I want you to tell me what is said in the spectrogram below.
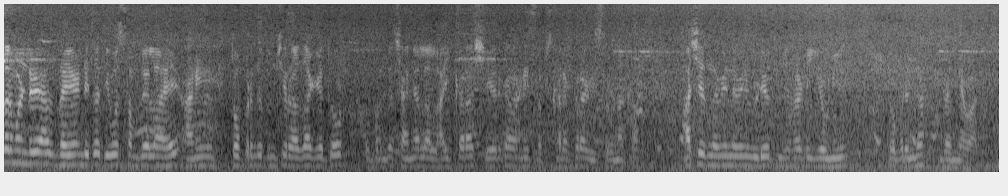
तर मंडळी आज दहीहंडीचा दिवस संपलेला आहे आणि तोपर्यंत तुमची रजा घेतो. तोपर्यंत चॅनलला लाईक करा शेअर करा आणि सबस्क्राईब करा विसरू नका. असेच नवीन नवीन व्हिडिओ तुमच्यासाठी घेऊन येईल तोपर्यंत धन्यवाद.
